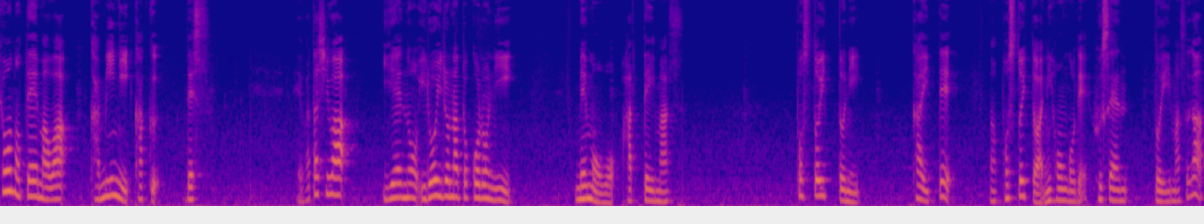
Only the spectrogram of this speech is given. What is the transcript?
今日のテーマは紙に書くです。私は家のいろいろなところにメモを貼っています。ポストイットに書いて、まあ、ポストイットは日本語で付箋と言いますが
